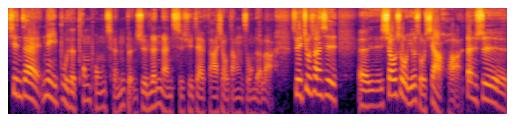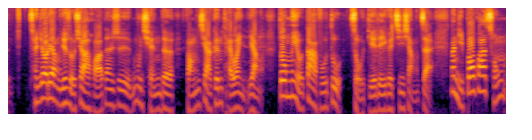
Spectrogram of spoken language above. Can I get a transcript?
现在内部的通膨成本是仍然持续在发酵当中的啦。所以就算是呃销售有所下滑，但是成交量有所下滑，但是目前的房价跟台湾一样，都没有大幅度走跌的一个迹象在。那你包括从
